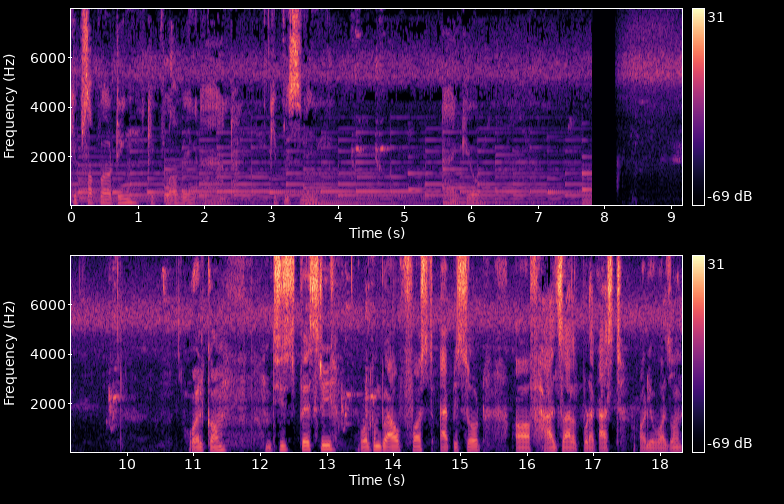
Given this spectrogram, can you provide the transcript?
keep supporting keep loving and keep listening thank you welcome this is Pastry welcome to our first episode of Halchal podcast audio version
